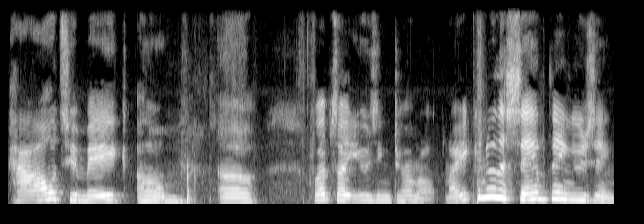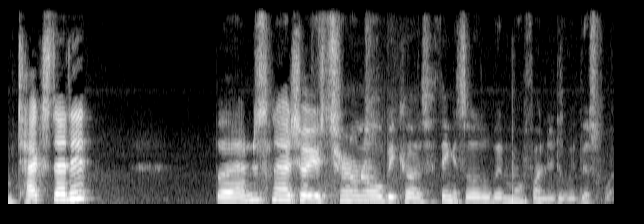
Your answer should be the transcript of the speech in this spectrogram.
How to make um a website using Terminal. Now you can do the same thing using TextEdit, but I'm just gonna show you Terminal because I think it's a little bit more fun to do it this way.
